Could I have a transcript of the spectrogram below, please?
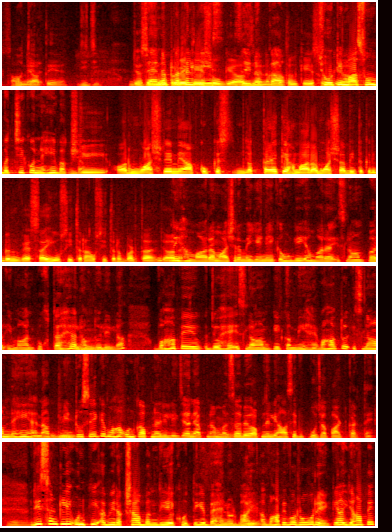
सामने आते हैं। जी जी। जैसे मोटरवे केस हो गया जैनब कत्ल केस छोटी मासूम बच्ची को नहीं बख्शा। जी और मुआशरे में आपको किस लगता है कि हमारा मुआशरा भी तकरीबन वैसा ही उसी तरह उसी तरफ़ बढ़ता है जा नहीं हमारा मुआशरा मैं ये नहीं कहूँगी हमारा इस्लाम पर ईमान पुख्ता है अल्हम्दुलिल्लाह। वहाँ पे जो है इस्लाम की कमी है। वहाँ तो इस्लाम नहीं है ना मिनटू से कि वहाँ उनका अपना रिलीजन है अपना हम्म। मज़हब है अपने लिहाज से वो पूजा पाठ करते हैं। रिसेंटली हम्म। उनकी अभी रक्षाबंदी एक होती है बहन और भाई। अब वहाँ पे वो रो रहे हैं कि यहाँ पे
